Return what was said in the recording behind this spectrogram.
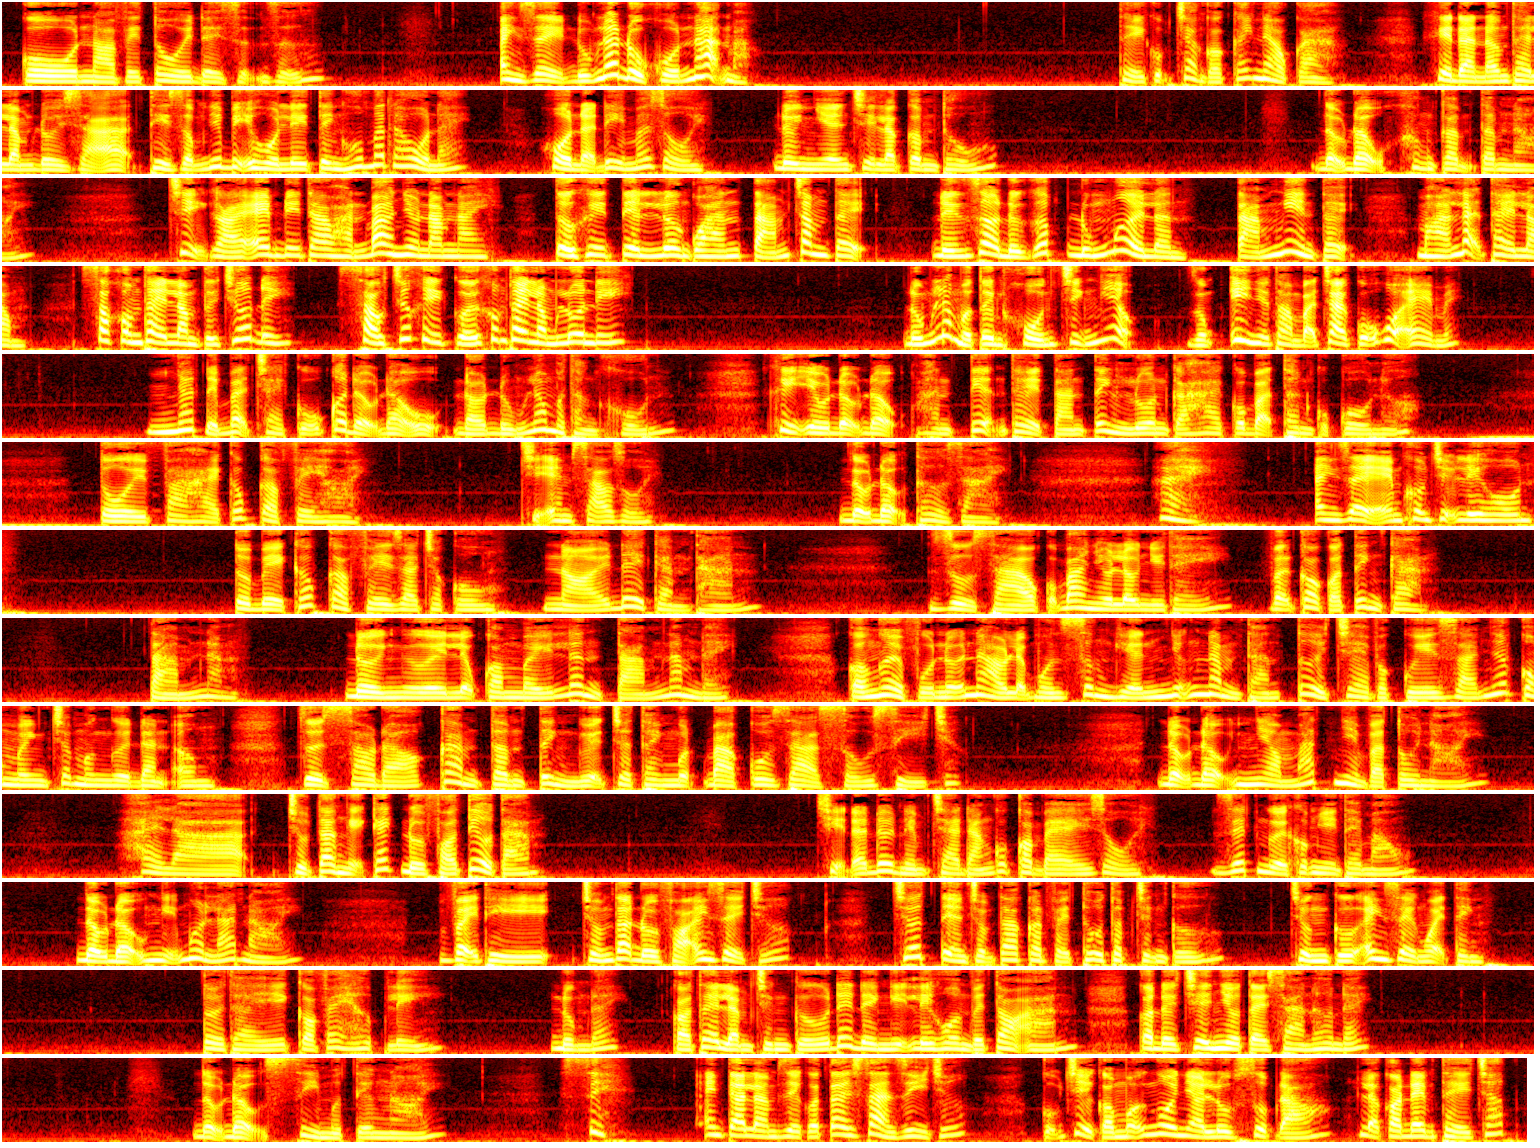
Cô nói với tôi đầy giận dữ. Anh rể đúng là đồ khốn nạn mà. Thế cũng chẳng có cách nào cả. Khi đàn ông thay làm đổi dạ thì giống như bị hồ ly tinh hút mất hồn ấy. Hồn đã đi mất rồi. Đương nhiên chỉ là cầm thú. Đậu đậu không cầm tâm nói. Chị gái em đi theo hắn bao nhiêu năm nay. Từ khi tiền lương của hắn 800 tệ. Đến giờ được gấp đúng 10 lần. 8.000 tệ. Mà hắn lại thay lòng. Sao không thay lòng từ trước đi? Sao trước khi cưới không thay lòng luôn đi? Đúng là một tên khốn chính hiệu. Giống y như thằng bạn trai cũ của em ấy. Nhắc đến bạn trai cũ của đậu đậu. Đó đúng là một thằng khốn. Khi yêu đậu đậu, hắn tiện thể tán tỉnh luôn cả hai cô bạn thân của cô nữa. Tôi pha hai cốc cà phê hỏi. Chị em sao rồi? Đậu đậu thở dài. Ai, anh dạy em không chịu ly hôn. Tôi bê cốc cà phê ra cho cô, nói đầy cảm thán. Dù sao có bao nhiêu lâu như thế, vẫn còn có tình cảm. 8 năm. Đời người liệu có mấy lần 8 năm đấy? Có người phụ nữ nào lại muốn dâng hiến những năm tháng tuổi trẻ và quý giá nhất của mình cho một người đàn ông, rồi sau đó cảm tâm tình nguyện trở thành một bà cô già xấu xí chứ? Đậu đậu nhèo mắt nhìn vào tôi nói. Hay là chúng ta nghĩ cách đối phó tiểu tam? Chị đã được nếm trái đắng của con bé ấy rồi. Giết người không nhìn thấy máu. Đậu đậu nghĩ một lát nói. Vậy thì chúng ta đối phó anh rể trước. Trước tiên chúng ta cần phải thu thập chứng cứ. Chứng cứ anh rể ngoại tình. Tôi thấy có vẻ hợp lý. Đúng đấy. Có thể làm chứng cứ để đề nghị ly hôn với tòa án. Còn được chia nhiều tài sản hơn đấy. Đậu đậu xì một tiếng nói. Xì, anh ta làm gì có tài sản gì chứ? Cũng chỉ có mỗi ngôi nhà lụp sụp đó Lại còn đem thế chấp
